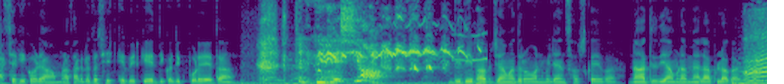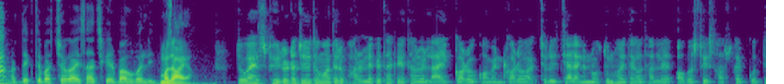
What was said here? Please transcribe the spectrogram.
আছে কি করে? আমরা থাকলে তো ছিটকে ফিটকে এদিক ওদিক পড়ে যেতাম। দিদি ভাবছে আমাদের ওয়ান মিলিয়ন সাবস্ক্রাইবার না দিদি, আমরা মেলা ব্লগার আর দেখতে পাচ্ছ গাইস আজকের বাহুবালি। মজা আয়া। তো গাইজ ভিডিওটা যদি তোমাদের ভালো লেগে থাকে, তাহলে লাইক করো কমেন্ট করো। অ্যাকচুয়ালি চ্যানেলে নতুন হয়ে থাকো, তাহলে অবশ্যই সাবস্ক্রাইব করতে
